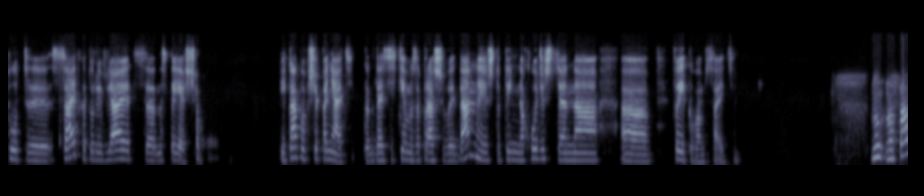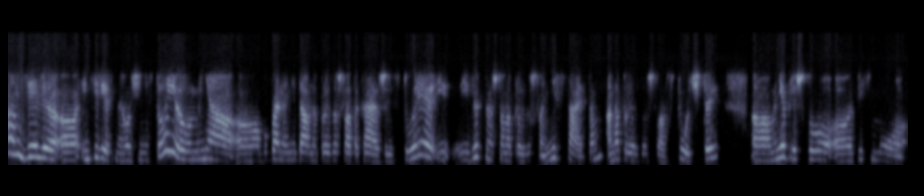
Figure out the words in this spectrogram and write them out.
тот э, сайт, который является настоящим? И как вообще понять, когда система запрашивает данные, что ты не находишься на а, фейковом сайте? Ну, на самом деле, э, интересная очень история. У меня э, буквально недавно произошла такая же история. И единственное, что она произошла не с сайтом, она произошла с почтой. Э, Мне пришло письмо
